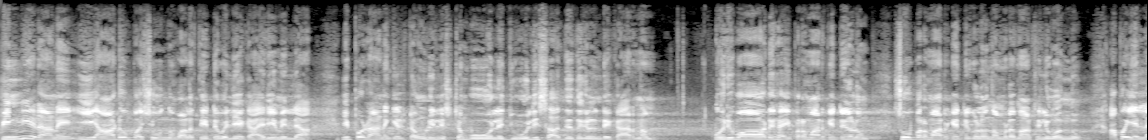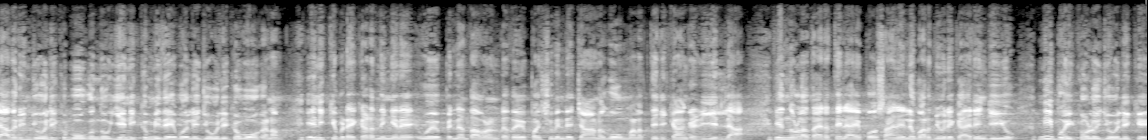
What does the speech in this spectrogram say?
പിന്നീടാണ് ഈ ആടും പശുവൊന്നും വളർത്തിയിട്ട് വലിയ കാര്യമില്ല. ഇപ്പോഴാണെങ്കിൽ ടൗണിൽ ഇഷ്ടംപോലെ ജോലി സാധ്യതകളുണ്ട്. കാരണം ഒരുപാട് ഹൈപ്പർ മാർക്കറ്റുകളും സൂപ്പർ മാർക്കറ്റുകളും നമ്മുടെ നാട്ടിൽ വന്നു. അപ്പോൾ എല്ലാവരും ജോലിക്ക് പോകുന്നു. എനിക്കും ഇതേപോലെ ജോലിക്ക് പോകണം. എനിക്കിവിടെ കിടന്നിങ്ങനെ പിന്നെ തവണ്ടത് വേണ്ടത് പശുവിന്റെ ചാണകവും വളർത്തിരിക്കാൻ കഴിയില്ല എന്നുള്ള തരത്തിലായപ്പോൾ സനൽ പറഞ്ഞു ഒരു കാര്യം ചെയ്യൂ. നീ പോയിക്കോളൂ ജോലിക്ക്.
